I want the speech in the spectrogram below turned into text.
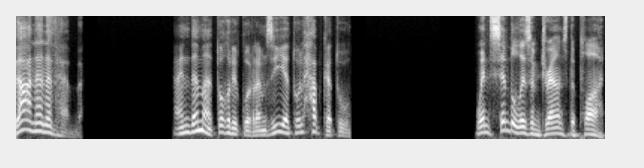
دعنا نذهب. عندما تغرق الرمزية الحبكة. When symbolism drowns the plot.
